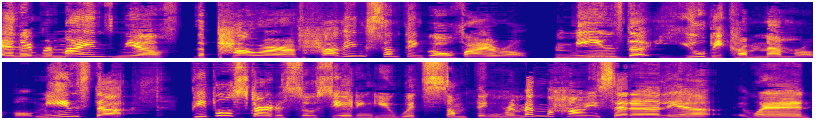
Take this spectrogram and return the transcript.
And it reminds me of the power of having something go viral. Means mm. that you become memorable. Means that people start associating you with something. Remember how you said earlier when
